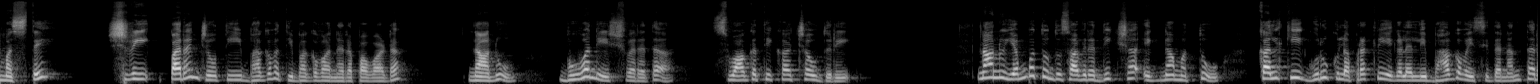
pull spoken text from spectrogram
ನಮಸ್ತೆ, ಶ್ರೀ ಪರಂಜ್ಯೋತಿ ಭಗವತಿ ಭಗವಾನರ ಪವಾಡ. ನಾನು ಭುವನೇಶ್ವರದ ಸ್ವಾಗತಿಕಾ ಚೌಧರಿ. ನಾನು ಎಂಬತ್ತೊಂದು ಸಾವಿರ ದೀಕ್ಷಾ ಯಜ್ಞ ಮತ್ತು ಕಲ್ಕಿ ಗುರುಕುಲ ಪ್ರಕ್ರಿಯೆಗಳಲ್ಲಿ ಭಾಗವಹಿಸಿದ ನಂತರ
